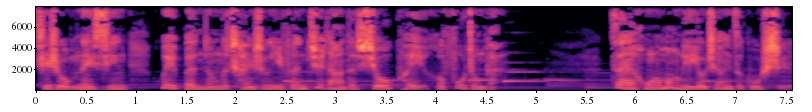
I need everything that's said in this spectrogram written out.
其实我们内心会本能的产生一份巨大的羞愧和负重感。在《红楼梦》里有这样一则故事：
